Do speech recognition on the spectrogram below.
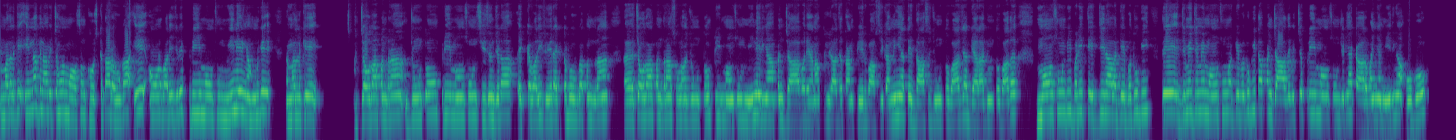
ਮਤਲਬ ਕਿ ਇਹਨਾਂ ਦਿਨਾਂ ਵਿੱਚ ਹੁਣ ਮੌਸਮ ਖੁਸ਼ਕ ਤਾਂ ਰਹੂਗਾ, ਇਹ ਆਉਣ ਵਾਲੇ ਜਿਹੜੇ ਪ੍ਰੀ ਮੌਨਸੂਨ ਮੀਂਹ ਹਨੇਰੀਆਂ ਹੋਣਗੇ, ਮਤਲਬ ਕਿ 14 15 ਜੂਨ ਤੋਂ ਪ੍ਰੀ ਮੌਨਸੂਨ ਸੀਜ਼ਨ ਜਿਹੜਾ ਇੱਕ ਵਾਰੀ ਫੇਰ ਐਕਟਿਵ ਹੋਊਗਾ 15 ਅਹ 14 15 16 ਜੂਨ ਤੋਂ ਪ੍ਰੀ ਮੌਨਸੂਨ ਮੀਂਹ ਹਨੇਰੀਆਂ ਪੰਜਾਬ, ਹਰਿਆਣਾ, ਉੱਤਰੀ ਰਾਜਸਥਾਨ ਫੇਰ ਵਾਪਸੀ ਕਰਨਗੀਆਂ ਤੇ 10 ਜੂਨ ਤੋਂ ਬਾਅਦ ਜਾਂ 11 ਜੂਨ ਤੋਂ ਬਾਅਦ ਮੌਨਸੂਨ ਵੀ ਬੜੀ ਤੇਜ਼ੀ ਨਾਲ ਅੱਗੇ ਵਧੂਗੀ ਤੇ ਜਿਵੇਂ ਜਿਵੇਂ ਮੌਨਸੂਨ ਅੱਗੇ ਵਧੂਗੀ ਤਾਂ ਪੰਜਾਬ ਦੇ ਵਿੱਚ ਪ੍ਰੀ ਮੌਨਸੂਨ ਜਿਹੜੀਆਂ ਕਾਰਵਾਈਆਂ ਮੀਂਹ ਦੀਆਂ, ਉਹ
